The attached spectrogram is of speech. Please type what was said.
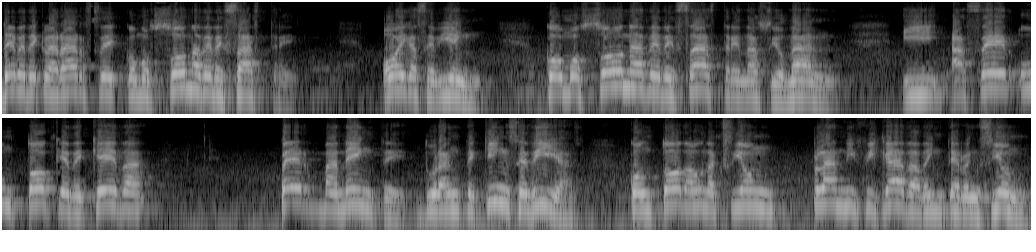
debe declararse como zona de desastre. Óigase bien, como zona de desastre nacional y hacer un toque de queda permanente durante 15 días con toda una acción planificada de intervención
